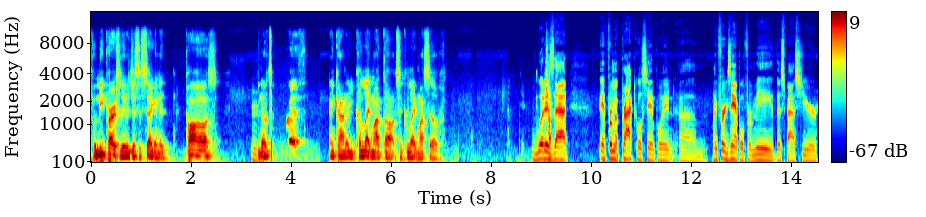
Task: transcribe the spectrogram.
for me personally, it was just a second to pause, mm-hmm. you know, take a breath and kind of collect my thoughts and collect myself. What is that? And from a practical standpoint, um, like for example, for me this past year,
